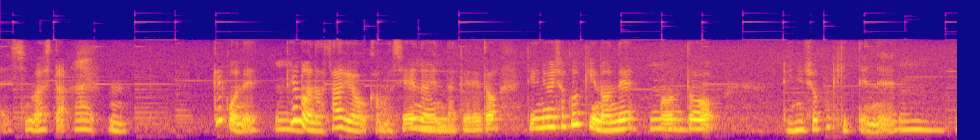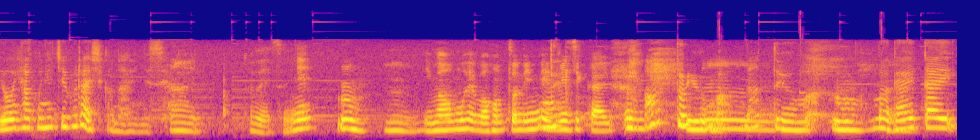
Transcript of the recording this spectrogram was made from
えしました、はいうん、結構ねうん。手間な作業かもしれないんだけれど、離乳食期のね、うん。本当離乳食期ってうね、ん400日ぐらいしかないんですよ。はい。そうですね。うん、うん。今思えば本当にねね。短い。あっという間、うん。あっという間、うん、まあ大体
